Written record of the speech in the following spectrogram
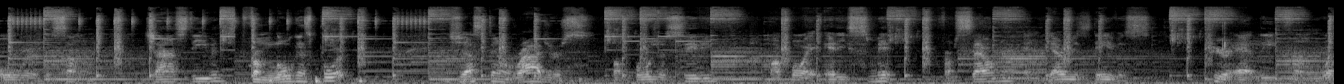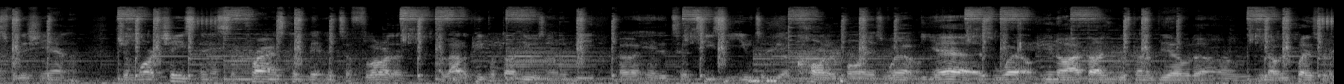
over the summer. John Stevens from Logansport, Justin Rogers from Bossier City, my boy Eddie Smith from Salmen, and Darius Davis, pure athlete from West Feliciana. Ja'Marr Chase in a surprise commitment to Florida. A lot of people thought he was going to be uh, headed to TCU to be a Carter boy as well. Yeah, as well. You know, I thought he was going to be able to, um, you know, he plays for the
